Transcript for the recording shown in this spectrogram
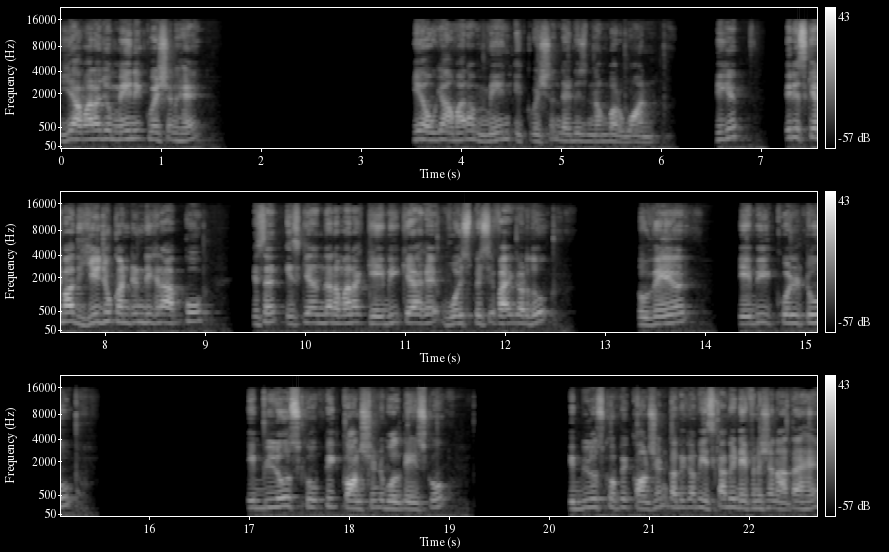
ये हमारा जो मेन इक्वेशन है, ये हो गया हमारा main equation that is number one ठीक है? फिर इसके बाद ये जो कंटेंट दिख रहा है आपको कि सर, इसके अंदर हमारा के बी क्या है, वो स्पेसिफाई कर दो। तो where K B equal to ebullioscopic constant बोलते हैं इसको। इब्लोस्कोपिक कांस्टेंट कभी कभी इसका भी डेफिनेशन आता है।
